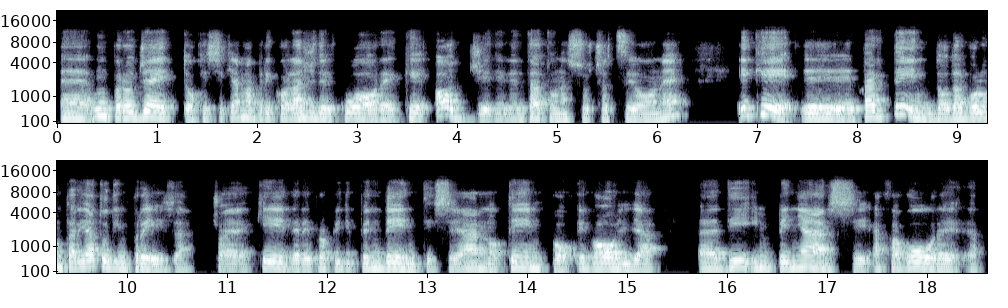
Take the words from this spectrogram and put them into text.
eh, un progetto che si chiama Bricolage del Cuore, che oggi è diventato un'associazione e che eh, partendo dal volontariato d'impresa, cioè chiedere ai propri dipendenti se hanno tempo e voglia eh, di impegnarsi a favore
